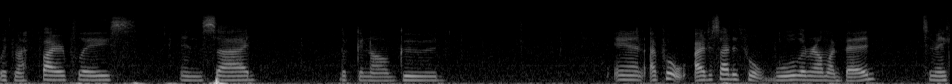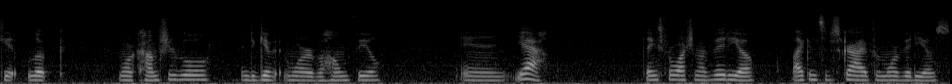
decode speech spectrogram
with my fireplace inside looking all good. And I put I decided to put wool around my bed to make it look more comfortable and to give it more of a home feel. And yeah. Thanks for watching my video. Like and subscribe for more videos.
